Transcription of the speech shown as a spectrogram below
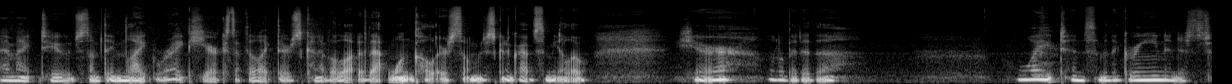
I might do something light right here because I feel like there's kind of a lot of that one color. So I'm just going to grab some yellow here, a little bit of the white and some of the green and just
